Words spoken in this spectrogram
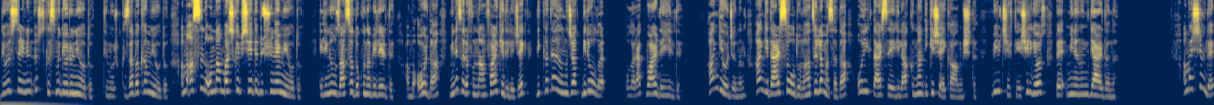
Göğüslerinin üst kısmı görünüyordu. Timur kıza bakamıyordu ama aslında ondan başka bir şey de düşünemiyordu. Elini uzatsa dokunabilirdi ama orada Mine tarafından fark edilecek, dikkate alınacak biri olarak var değildi. Hangi hocanın hangi dersi olduğunu hatırlamasa da o ilk dersle ilgili aklından iki şey kalmıştı. Bir çift yeşil göz ve Mina'nın gerdanı. Ama şimdi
